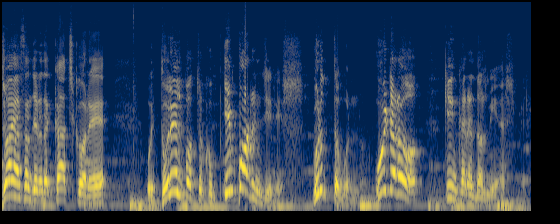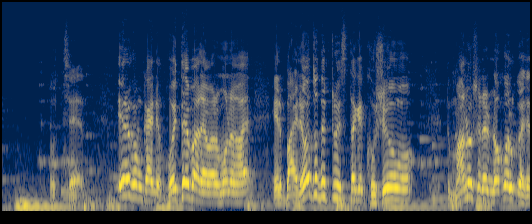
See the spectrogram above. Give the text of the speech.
জয় হাসান যেটাতে কাজ করে, ওই দলিল পত্র খুব ইম্পর্টেন্ট জিনিস, গুরুত্বপূর্ণ। ওইটারও কিং খানের দল নিয়ে আসবে। বুঝছেন? এরকম কাহিনী হইতে পারে আমার মনে হয়। এর বাইরেও যদি টুইস্ট থাকে, খুশি হব। মানুষ এটা নকল করেছে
